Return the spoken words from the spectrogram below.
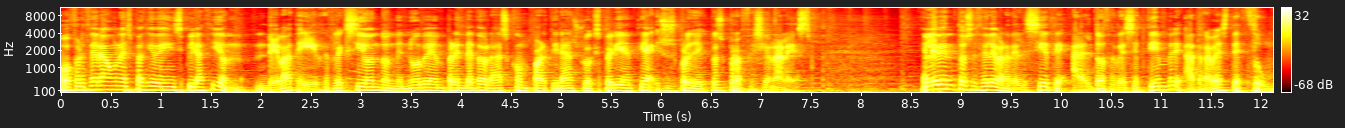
ofrecerá un espacio de inspiración, debate y reflexión donde nueve emprendedoras compartirán su experiencia y sus proyectos profesionales. El evento se celebra del 7 al 12 de septiembre a través de Zoom.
